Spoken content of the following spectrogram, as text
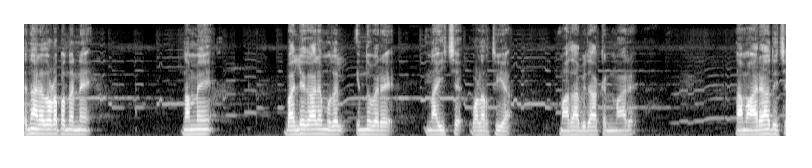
എന്നാൽ അതോടൊപ്പം തന്നെ നമ്മെ ബാല്യകാലം മുതൽ ഇന്ന് വരെ നയിച്ച് വളർത്തിയ മാതാപിതാക്കന്മാർ നാം ആരാധിച്ച്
